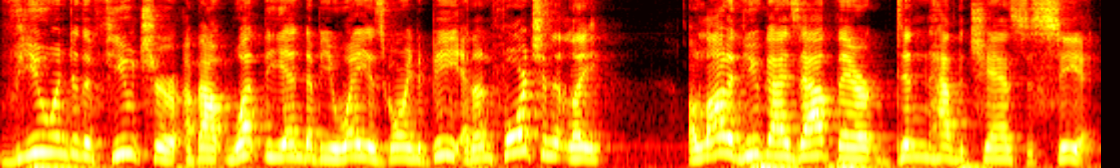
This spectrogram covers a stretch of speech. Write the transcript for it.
view into the future about what the NWA is going to be. And unfortunately, a lot of you guys out there didn't have the chance to see it.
